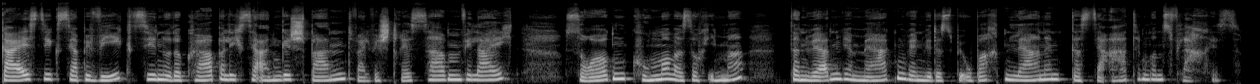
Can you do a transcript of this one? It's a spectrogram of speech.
geistig sehr bewegt sind oder körperlich sehr angespannt, weil wir Stress haben vielleicht, Sorgen, Kummer, was auch immer, dann werden wir merken, wenn wir das beobachten lernen, dass der Atem ganz flach ist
